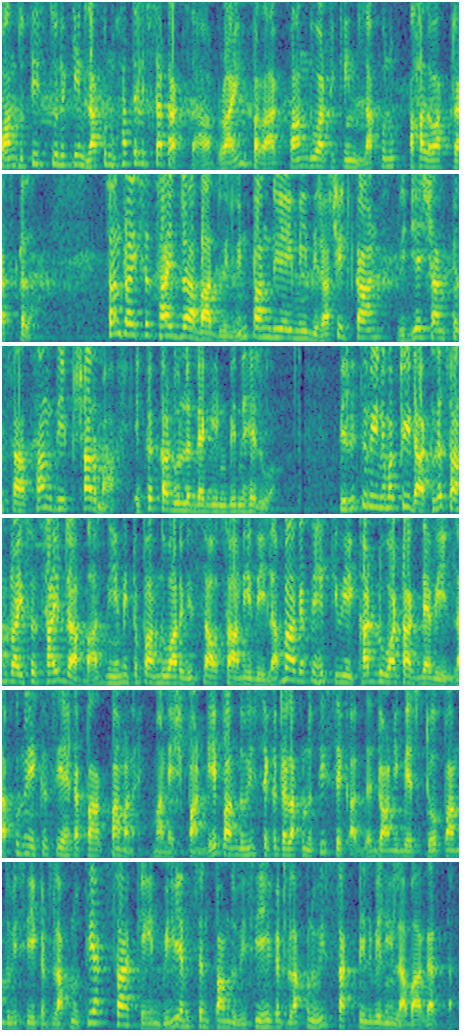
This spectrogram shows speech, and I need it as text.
පන්දු 33කින් ලකුණු 48ක් සහ රයින් පරාග් පන්දු 8කින් ලකුණු 15ක් රැස් කළා. සන්රයිසර්ස් හයිඩ්‍රාබාද් වෙනුවෙන් පන්දු යීමේදී රෂිඩ් ખાන්, විජේ ශංකර් සහ සංදීප් ශර්මා එක කඩුල්ල බැගින් බිඳ හෙළුවා. පිළිතුරු ඉනිම ක්‍රීඩා කළ සන්රයිසර්ස් හයිඩ්‍රාබාද් නියමිත පන්දු වාර 20 අවසානයේදී ලබාගත හැකි වී කඩලු 8ක් දැවී ලකුණු 165ක් පමණයි. මනේෂ් පණ්ඩේ පන්දු 21කට ලකුණු 31ක්ද, ජොනි බෙස්ටෝ පන්දු 21කට ලකුණු 30ක් සහ කේන් විලියම්සන් පන්දු 21කට ලකුණු 20ක් පිළිවෙලින් ලබා ගත්තා.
